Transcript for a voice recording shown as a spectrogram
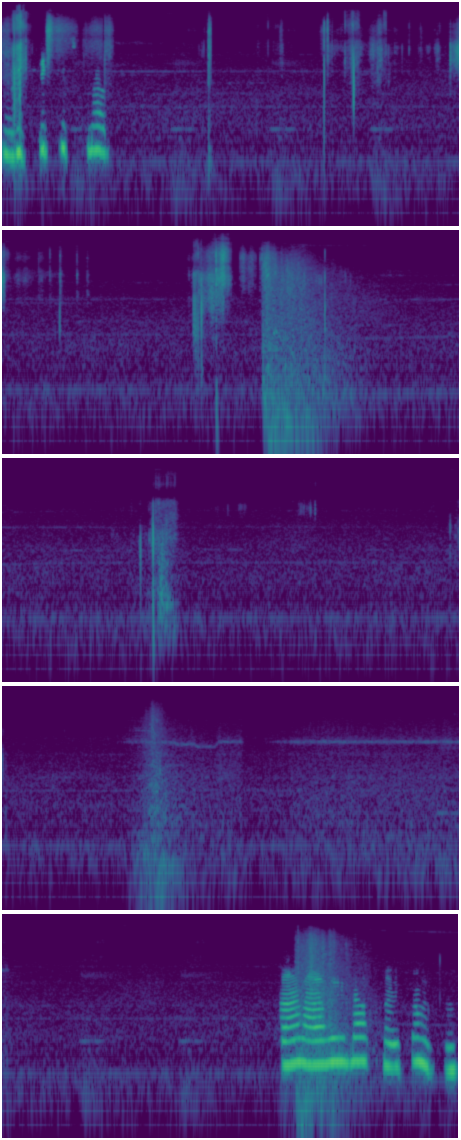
Gittik Çınar. Sen hala kayıtta mısın?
